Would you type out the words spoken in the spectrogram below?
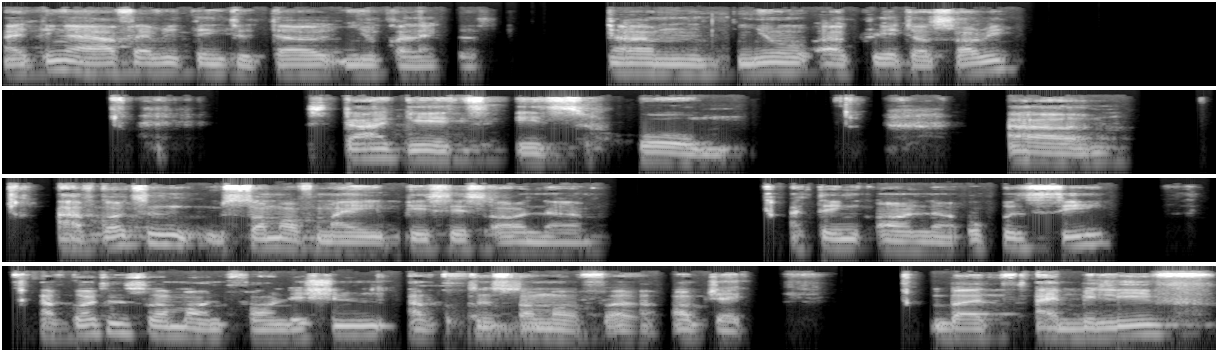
I think I have everything to tell new collectors, um, new uh, creators. Sorry, Stargaze is home. Um, I've gotten some of my pieces on, um, I think, on uh, OpenSea. I've gotten some on Foundation. I've gotten some of uh, objkt. But I believe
